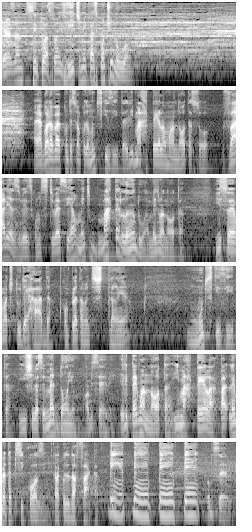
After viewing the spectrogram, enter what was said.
E as acentuações rítmicas continuam. Aí agora vai acontecer uma coisa muito esquisita. Ele martela uma nota só, várias vezes, como se estivesse realmente martelando a mesma nota. Isso é uma atitude errada, completamente estranha, muito esquisita e chega a ser medonho. Observem. Ele pega uma nota e martela, lembra até psicose, aquela coisa da faca. Observe.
